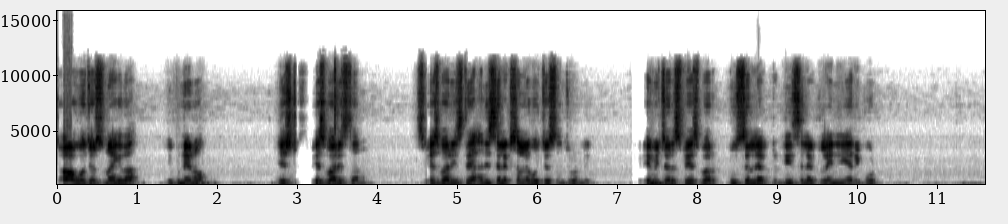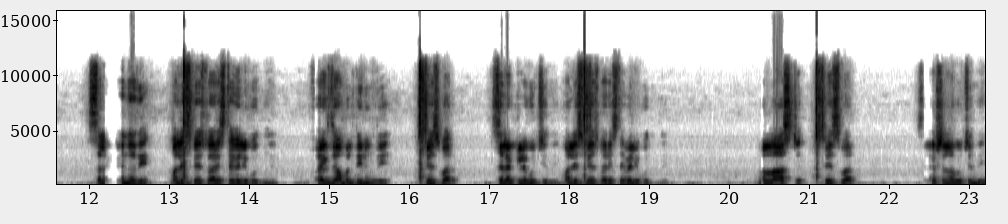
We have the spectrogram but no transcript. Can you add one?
చాలా ఓచర్స్ ఉన్నాయి కదా. ఇప్పుడు నేను జస్ట్ స్పేస్ బార్ ఇస్తాను. స్పేస్ బార్ ఇస్తే అది సెలెక్షన్లోకి వచ్చేస్తుంది చూడండి. ఇక్కడ ఏమి ఇచ్చారు? Space bar to select deselect line a report select అయింది అది? మళ్ళీ స్పేస్ బార్ ఇస్తే వెళ్ళిపోతుంది. ఫర్ ఎగ్జాంపుల్ దీని ఉంది స్పేస్ బార్ సెలెక్ట్లోకి వచ్చింది. మళ్ళీ స్పేస్ బార్ ఇస్తే వెళ్ళిపోతుంది. మళ్ళీ లాస్ట్ స్పేస్ బార్ సెలెక్షన్లోకి వచ్చింది.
